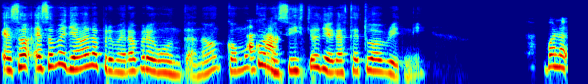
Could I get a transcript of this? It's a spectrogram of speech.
Eso, eso me lleva a la primera pregunta, ¿no? ¿Cómo conociste o llegaste tú a Britney? Bueno,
